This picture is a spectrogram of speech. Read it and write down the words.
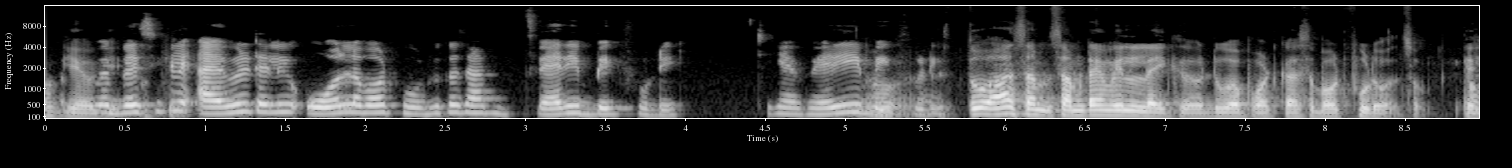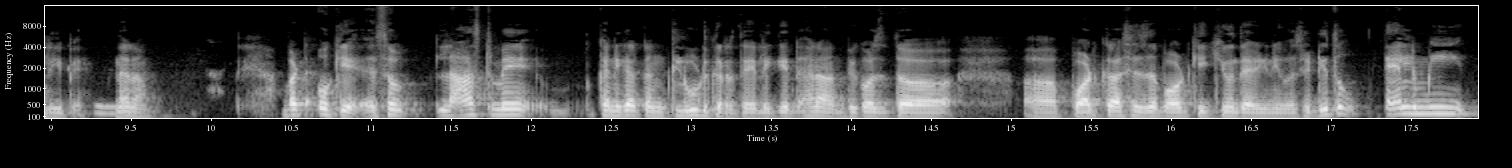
Okay okay basically, I will tell you all about food because I'm very big foodie. ठीक है, very big foodie. तो uh, सम sometime we'll like uh, do a podcast about food also दिल्ली पे pe है ना? बट ओके सो लास्ट में कनिका कंक्लूड करते हैं लेकिन है ना because the podcast is about कि क्यों दिल्ली यूनिवर्सिटी तो tell me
